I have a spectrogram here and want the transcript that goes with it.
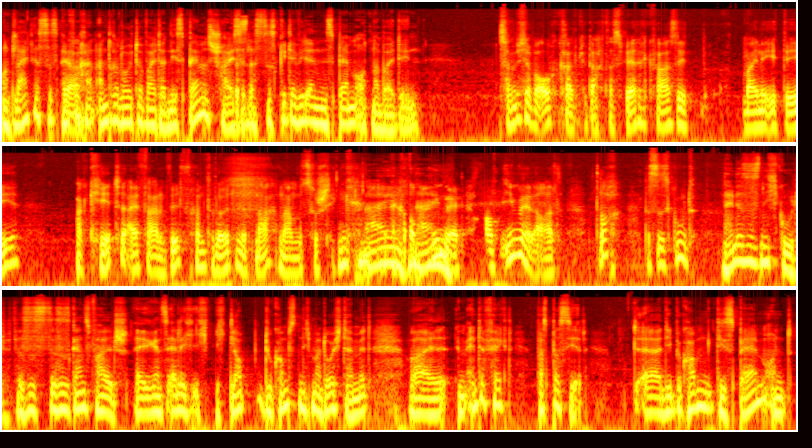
und leitest das einfach ja. an andere Leute weiter. Nee, Spam ist scheiße. Das, das geht ja wieder in den Spam-Ordner bei denen. Das habe ich aber auch gerade gedacht. Das wäre quasi meine Idee, Pakete einfach an wildfremde Leute mit Nachnamen zu schicken. Nein, auf nein. E-Mail, auf E-Mail-Art. Doch, das ist gut. Nein, das ist nicht gut. Das ist, das ist ganz falsch. Ey, ganz ehrlich, ich, ich glaube, du kommst nicht mal durch damit, weil im Endeffekt, was passiert? Äh, die bekommen die Spam und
